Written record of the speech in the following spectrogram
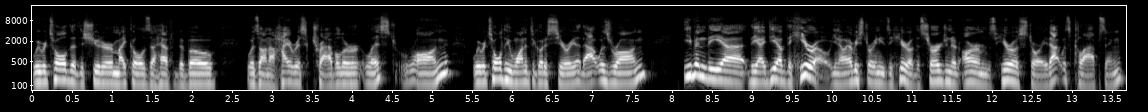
We were told that the shooter, Michael Zehaf-Bibeau, was on a high risk traveler list. Wrong. We were told he wanted to go to Syria. That was wrong. Even the uh, the idea of the hero, you know, every story needs a hero. The sergeant at arms hero story that was collapsing,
